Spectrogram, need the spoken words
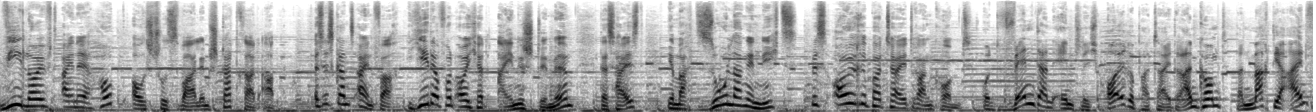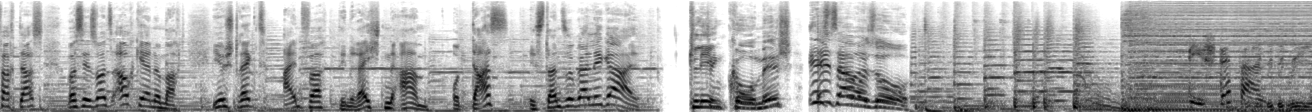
Wie läuft eine Hauptausschusswahl im Stadtrat ab? Es ist ganz einfach. Jeder von euch hat eine Stimme. Das heißt, ihr macht so lange nichts, bis eure Partei drankommt. Und wenn dann endlich eure Partei drankommt, dann macht ihr einfach das, was ihr sonst auch gerne macht. Ihr streckt einfach den rechten Arm. Und das ist dann sogar legal. Klingt komisch, ist aber so. Die Stefan.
